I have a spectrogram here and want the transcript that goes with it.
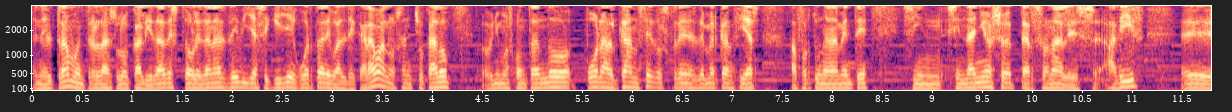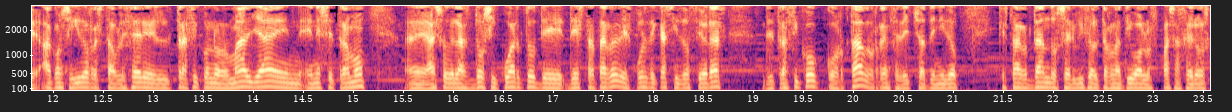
en el tramo entre las localidades toledanas de Villasequilla y Huerta de Valdecarava. Nos han chocado, lo venimos contando, por alcance dos trenes de mercancías, afortunadamente sin, sin daños eh, personales. Adif eh, ha conseguido restablecer el tráfico normal ya en, en ese tramo eh, a eso de las dos y cuarto de, de esta tarde, después de casi 12 horas de tráfico cortado. Renfe, de hecho, ha tenido que estar dando servicio alternativo a los pasajeros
